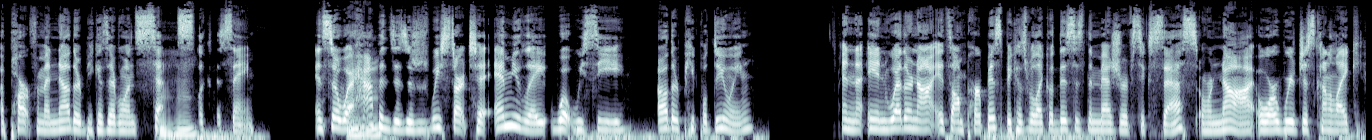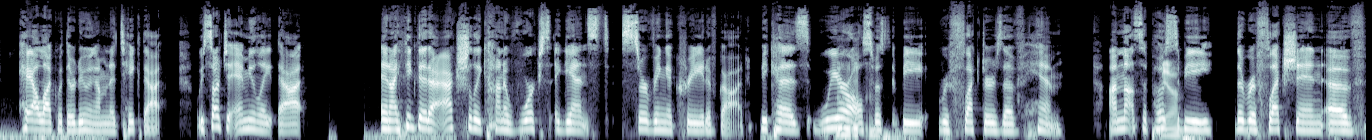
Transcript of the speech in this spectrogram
apart from another because everyone's sets mm-hmm. look the same. And so what mm-hmm. happens is, is we start to emulate what we see other people doing and in whether or not it's on purpose because we're like, oh, this is the measure of success or not, or we're just kind of like, hey, I like what they're doing. I'm going to take that. We start to emulate that. And I think that it actually kind of works against serving a creative God because we are all Mhm. supposed to be reflectors of Him. I'm not supposed Yeah. to be the reflection of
